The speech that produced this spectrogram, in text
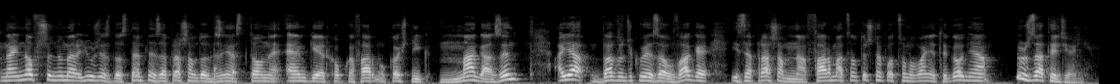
Najnowszy numer już jest dostępny. Zapraszam do odwiedzenia strony mgr.farm ukośnik magazyn. A ja bardzo dziękuję za uwagę i zapraszam na farmaceutyczne podsumowanie tygodnia już za tydzień.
